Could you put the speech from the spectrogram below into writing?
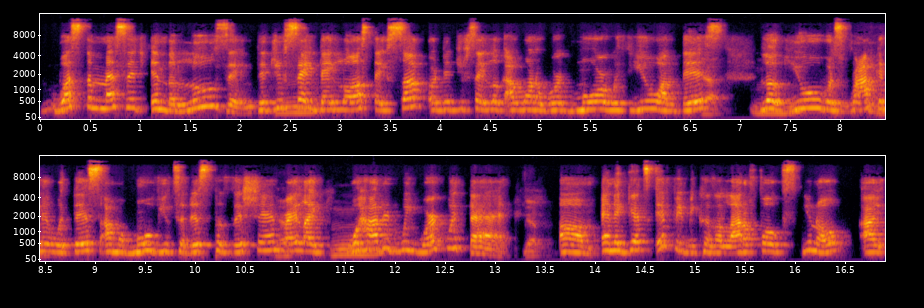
What's the message in the losing? Did you mm-hmm. say they lost, they suck, or did you say, look, I want to work more with you on this? Yeah. Mm-hmm. Look, you was rocking it with this. I'm gonna move you to this position, yep. right? Like, mm-hmm. well, how mm-hmm. did we work with that? Yep. Um, and it gets iffy because a lot of folks, you know, I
